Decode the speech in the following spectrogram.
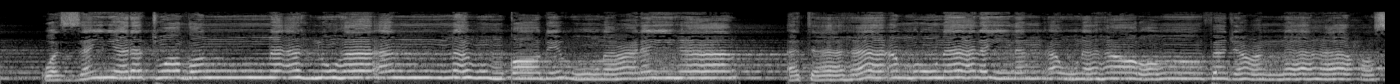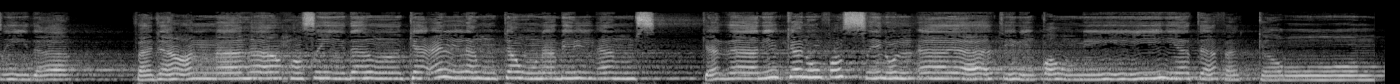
وزينت وظن أهلها أنهم قادرون عليها. أتاها أمرنا ليلا أو نهارا فجعلناها حصيدا. فجعلناها حصيدا كأن لم تون بالأمس. كذلك نفصل الآيات لقوم يتفكرون.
